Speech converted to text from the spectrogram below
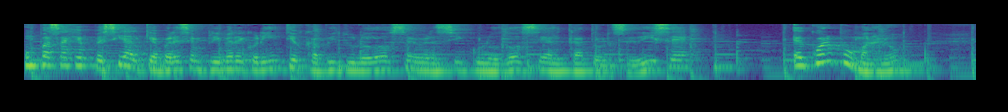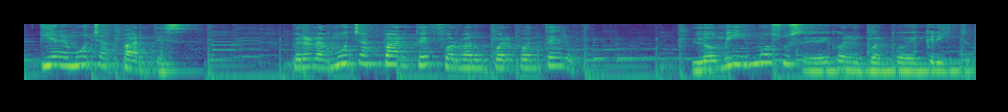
un pasaje especial que aparece en 1 Corintios capítulo 12 versículo 12 al 14. Dice, el cuerpo humano tiene muchas partes, pero las muchas partes forman un cuerpo entero. Lo mismo sucede con el cuerpo de Cristo.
